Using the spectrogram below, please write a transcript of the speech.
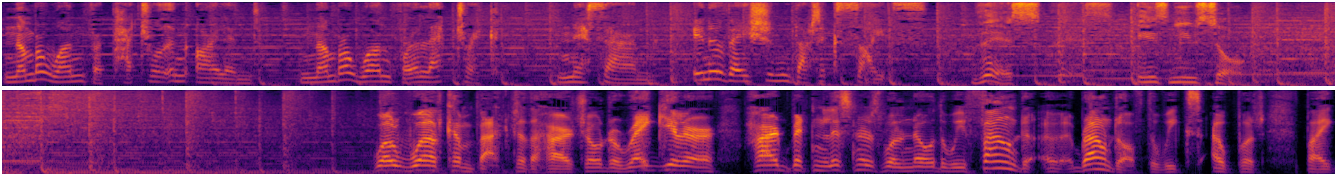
Number one for petrol in Ireland. Number one for electric. Nissan. Innovation that excites. This is Newstalk. Well, welcome back to the Hard Shoulder. Regular hard bitten listeners will know that we found uh, round off the week's output by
